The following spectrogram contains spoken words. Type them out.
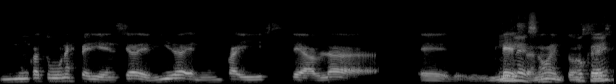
nunca tuve una experiencia de vida en un país de habla eh, inglesa, ¿no? Entonces,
